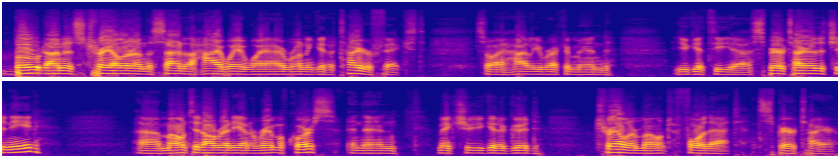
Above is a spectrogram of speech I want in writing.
boat on its trailer on the side of the highway while I run and get a tire fixed. So I highly recommend you get the uh, spare tire that you need, uh, mounted already on a rim, of course, and then make sure you get a good trailer mount for that spare tire.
